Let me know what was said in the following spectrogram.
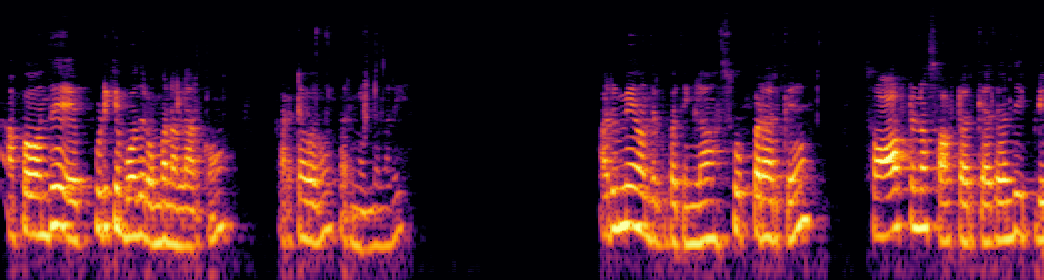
அப்போ வந்து பிடிக்கும்போது ரொம்ப நல்லாயிருக்கும் கரெக்டாக வரும் பாருங்கள் இந்த மாதிரி. அருமையாக வந்திருக்கு பார்த்தீங்களா சூப்பராக இருக்குது சாஃப்ட்னா சாஃப்டாக இருக்குது அதை வந்து இப்படி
